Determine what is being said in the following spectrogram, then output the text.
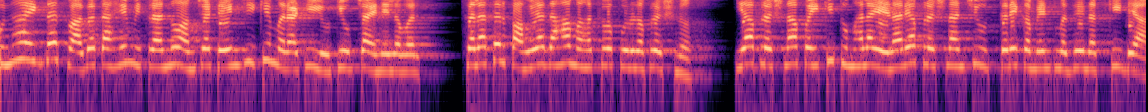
पुन्हा एकदा स्वागत आहे मित्रांनो आमच्या ten G K Marathi YouTube चॅनेलवर चला तर पाहूया दहा महत्त्वपूर्ण प्रश्न. या प्रश्नापैकी तुम्हाला येणाऱ्या प्रश्नांची उत्तरे कमेंटमध्ये नक्की द्या.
